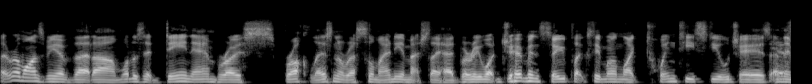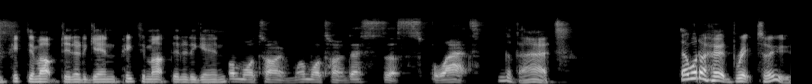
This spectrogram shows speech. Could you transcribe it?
That reminds me of that, um, what is it, Dean Ambrose, Brock Lesnar WrestleMania match they had, where he what German suplexed him on like twenty steel chairs and then picked him up, did it again, picked him up, did it again. one more time, one more time. That's a splat. Look at that. That would have hurt Britt too.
